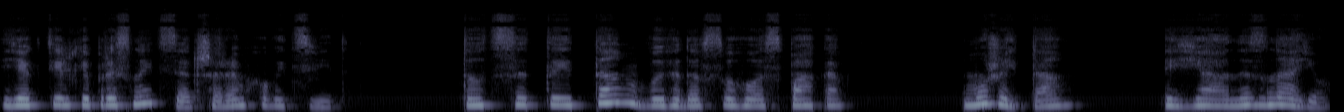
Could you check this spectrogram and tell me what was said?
як тільки присниться черемховий цвіт. То це ти там вигадав свого Аспака? Може, й там. Я не знаю.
